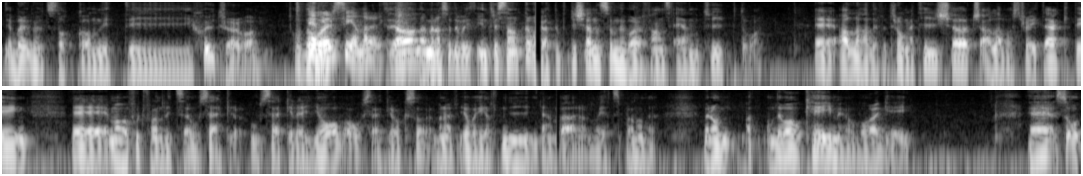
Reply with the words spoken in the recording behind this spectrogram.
jag började gå ut i Stockholm 97 tror jag det var. Eller var det, senare liksom. Ja, nej, men alltså det var, intressanta var ju att det, det kändes som det bara fanns en typ då. Eh, alla hade för trånga t-shirts, alla var straight acting. Eh, man var fortfarande lite så osäker, osäker, eller jag var osäker också. Jag, menar, jag var helt ny i den världen, det var jättespännande. Men om, att, om det var okej med att vara gay. Eh, så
